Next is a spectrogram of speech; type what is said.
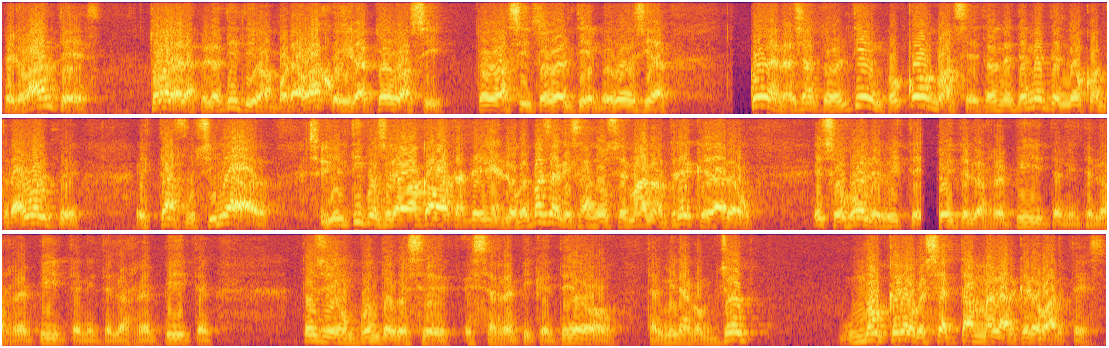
Pero antes, todas las pelotitas iban por abajo y era todo así, todo así todo el tiempo. Y vos decías, juegan allá todo el tiempo, ¿cómo hace? Donde te meten dos contragolpes, está fusilado. Y el tipo se la bancaba bastante bien. Lo que pasa es que esas dos semanas o tres quedaron esos goles, viste, hoy te los repiten y te los repiten y te los repiten entonces llega un punto que ese, ese repiqueteo termina con... Yo no creo que sea tan mal arquero Bartés.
